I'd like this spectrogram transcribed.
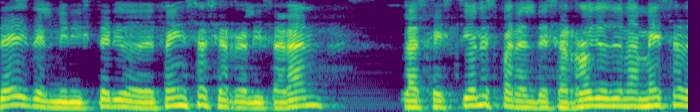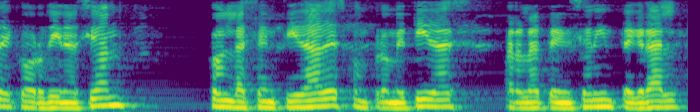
desde el Ministerio de Defensa se realizarán las gestiones para el desarrollo de una mesa de coordinación con las entidades comprometidas para la atención integral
